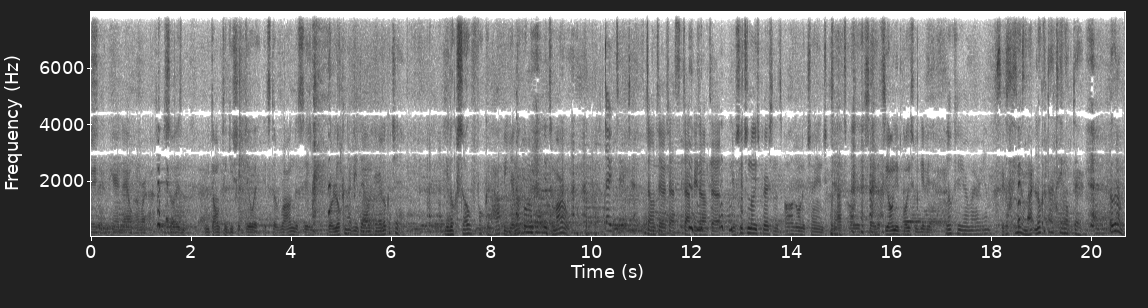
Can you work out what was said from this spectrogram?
Sitting here now and we're. We don't think you should do it. It's the wrong decision. We're looking at you down here. Look at you. You look so fucking happy. You're not going to look happy tomorrow. Don't do it, Jess. Don't do it, Jess. Definitely don't do it. You're such a nice person. It's all going to change. That's all I have to say. That's the only advice we give you. Look who you're marrying. Look, here, Mar- look at that thing up there. Look at him.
